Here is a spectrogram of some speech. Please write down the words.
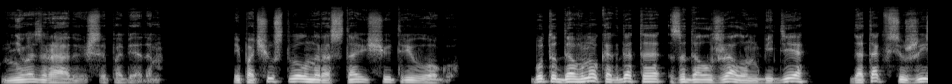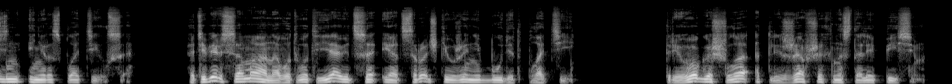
Не возрадуешься победам. И почувствовал нарастающую тревогу. Будто давно когда-то задолжал он беде, да так всю жизнь и не расплатился. А теперь сама она вот-вот явится, и отсрочки уже не будет, плати. Тревога шла от лежавших на столе писем.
